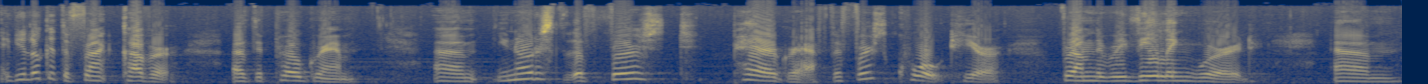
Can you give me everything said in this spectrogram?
If you look at the front cover of the program, um, you notice the first paragraph, the first quote here from the revealing word. Um,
